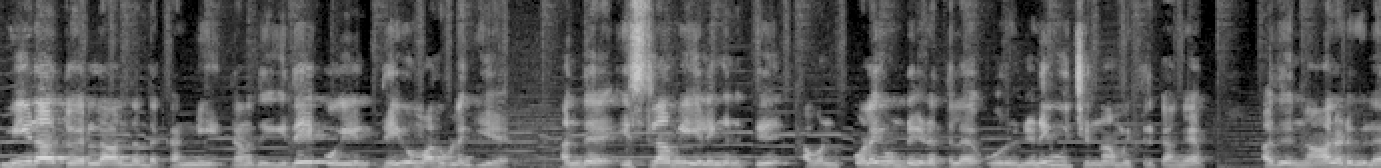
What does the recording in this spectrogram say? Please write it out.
மீளா துயரில் ஆழ்ந்த அந்த கன்னி தனது இதய கோயில் தெய்வமாக விளங்கிய அந்த இஸ்லாமிய இளைஞனுக்கு அவன் கொலை உண்ட இடத்துல ஒரு நினைவு சின்னம் அமைத்திருக்காங்க. அது நாளடைவில்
